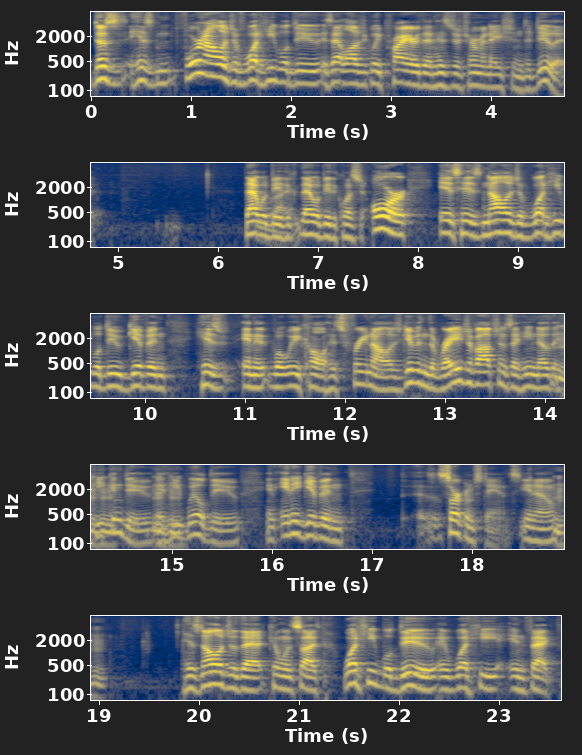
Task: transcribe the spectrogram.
does his foreknowledge of what he will do is that logically prior than his determination to do it? That would be the, that would be the question. Or is his knowledge of what he will do given his in it, what we call his free knowledge, given the range of options that he know that he can do, that he will do in any given uh, circumstance, you know? His knowledge of that coincides what he will do and what he in fact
